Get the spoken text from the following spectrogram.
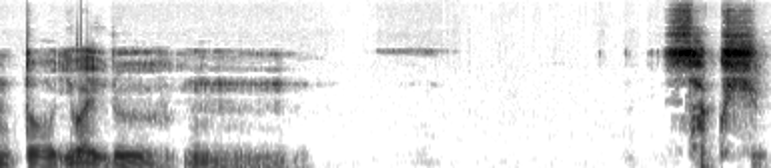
うんと、いわゆる、うん、搾取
